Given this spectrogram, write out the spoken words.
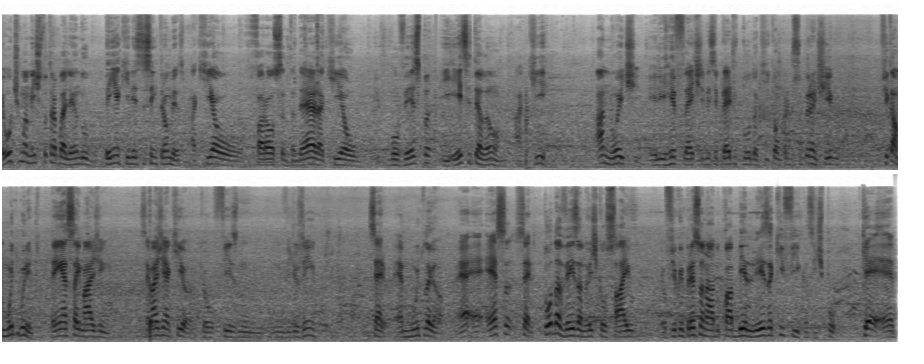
Eu ultimamente estou trabalhando bem aqui nesse centrão mesmo. Aqui é o Farol Santander, aqui é o Bovespa e esse telão aqui à noite ele reflete nesse prédio todo aqui, que é um prédio super antigo. Fica muito bonito. Tem essa imagem, essa imagem aqui, ó, que eu fiz num, num videozinho. Sério, é muito legal. É, é essa, sério, toda vez à noite que eu saio, eu fico impressionado com a beleza que fica, assim, tipo, que é, é,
